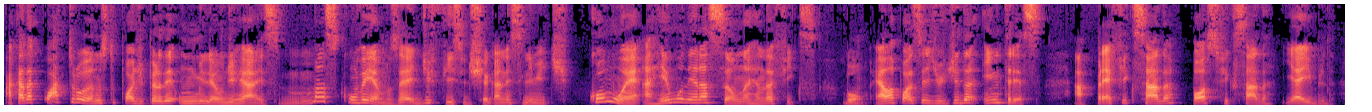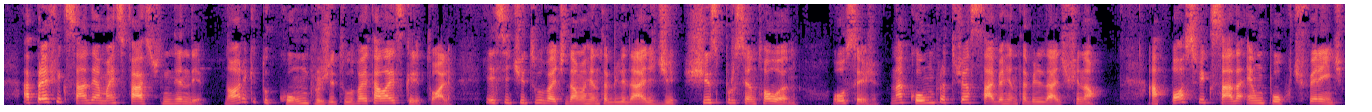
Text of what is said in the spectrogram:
A cada quatro anos tu pode perder um milhão de reais, mas convenhamos, é difícil de chegar nesse limite. Como é a remuneração na renda fixa? Bom, ela pode ser dividida em três: a pré-fixada, pós-fixada e a híbrida. A pré-fixada é a mais fácil de entender. Na hora que tu compra o título, vai estar lá escrito: olha, esse título vai te dar uma rentabilidade de X% ao ano. Ou seja, na compra tu já sabe a rentabilidade final. A pós-fixada é um pouco diferente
